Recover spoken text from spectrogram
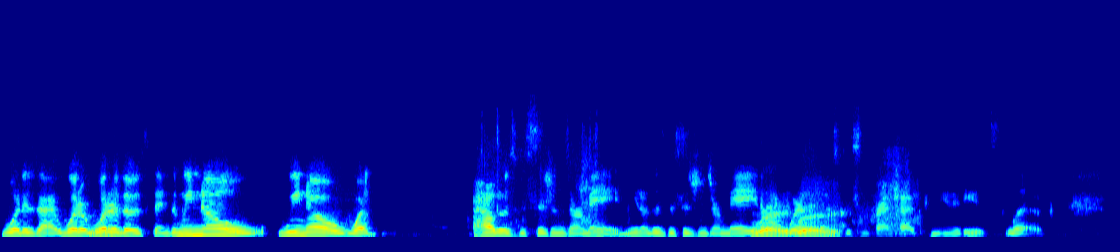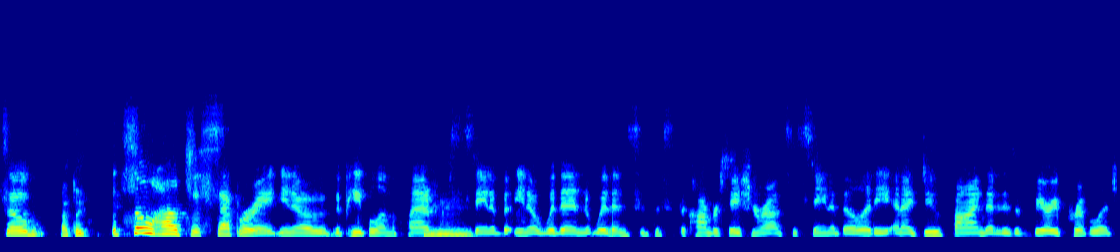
What is that? What are what are those things? And we know we know what how those decisions are made. You know, those decisions are made right, where right. those disenfranchised communities live. So I think it's so hard to separate, you know, the people on the planet mm. from sustainability, you know, within within the, the conversation around sustainability. And I do find that it is a very privileged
